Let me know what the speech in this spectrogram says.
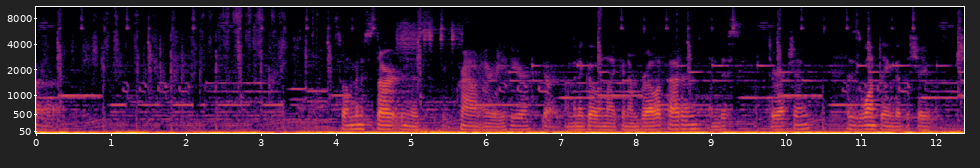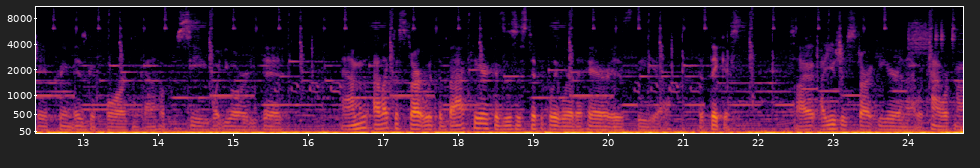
Uh, So I'm gonna start in this crown area here. It. I'm gonna go in like an umbrella pattern in this direction. This is one thing that the shave shave cream is good for. It can kind of help you see what you already did. And I'm I like to start with the back here because this is typically where the hair is the uh, the thickest. So I, I usually start here and I would kind of work my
